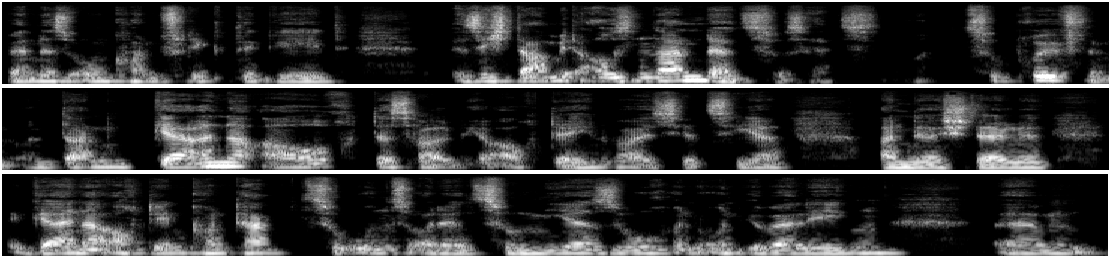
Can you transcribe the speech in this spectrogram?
wenn es um Konflikte geht, sich damit auseinanderzusetzen, zu prüfen und dann gerne auch, deshalb ja auch der Hinweis jetzt hier an der Stelle, gerne auch den Kontakt zu uns oder zu mir suchen und überlegen, ähm,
